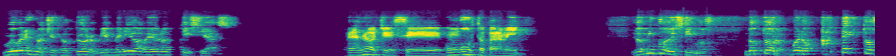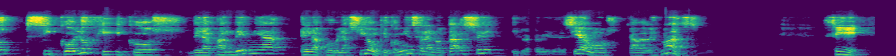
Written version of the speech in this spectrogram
Muy buenas noches, doctor. Bienvenido a Veo Noticias. Buenas noches, eh, un gusto para mí. Lo mismo decimos. Doctor, bueno, aspectos psicológicos de la pandemia en la población que comienzan a notarse y lo evidenciamos cada vez más. Sí,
